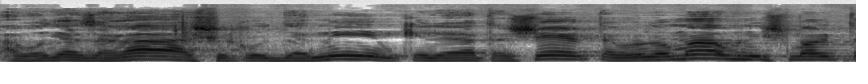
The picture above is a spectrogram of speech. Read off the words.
עבודה זרה, שפיכות דמים, קללת השם, תבוא לומר ונשמרת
